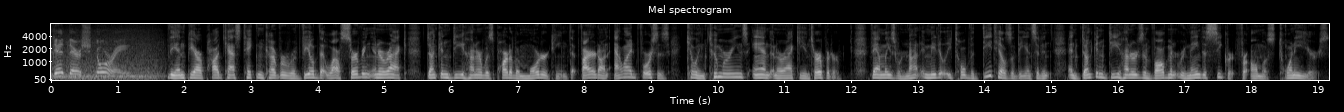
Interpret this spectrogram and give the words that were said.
did their story the NPR podcast Taking Cover revealed that while serving in Iraq, Duncan D. Hunter was part of a mortar team that fired on Allied forces, killing two Marines and an Iraqi interpreter. Families were not immediately told the details of the incident, and Duncan D. Hunter's involvement remained a secret for almost 20 years.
